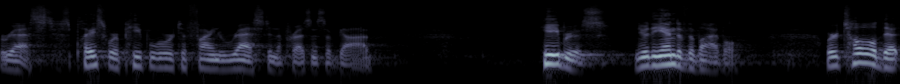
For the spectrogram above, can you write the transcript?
rest. a place where people were to find rest in the presence of God. Hebrews, near the end of the Bible, we're told that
